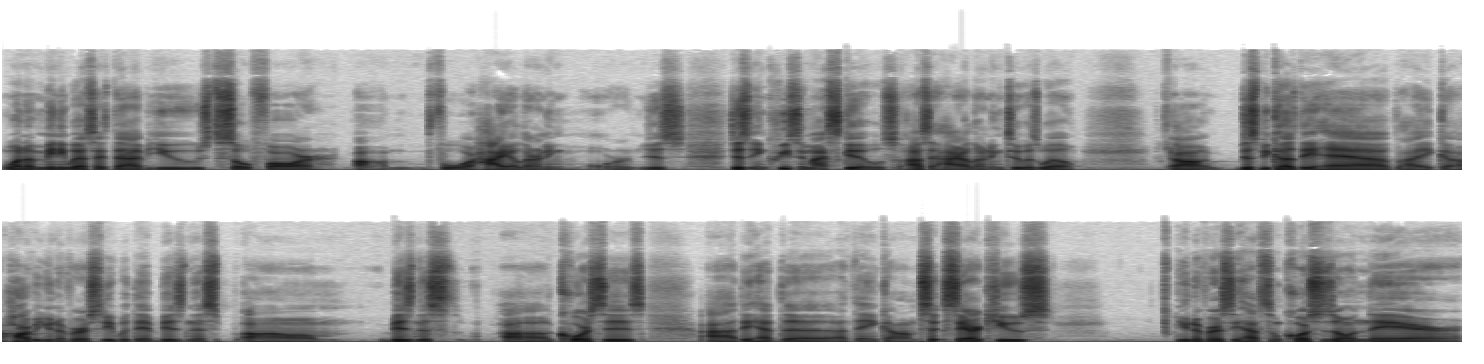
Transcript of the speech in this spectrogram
one of many websites that I've used so far um, for higher learning or just just increasing my skills. I'll say higher learning too as well. Uh, just because they have like uh, Harvard University with their business um, business uh, courses. Uh, they have the I think um, Syracuse University have some courses on there,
